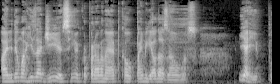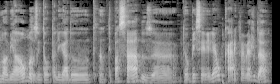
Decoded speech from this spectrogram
aí ele deu uma risadinha, assim, eu incorporava na época o Pai Miguel das Almas. E aí, o nome Almas, então tá ligado a antepassados, a... então eu pensei, ele é o cara que vai me ajudar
